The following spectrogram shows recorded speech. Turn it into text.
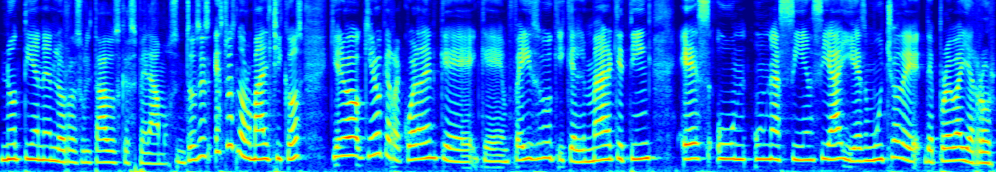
no tienen los resultados que esperamos. Entonces, esto es normal, chicos. Quiero, quiero que recuerden que, en Facebook y que el marketing es una ciencia y es mucho de, de prueba y error.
